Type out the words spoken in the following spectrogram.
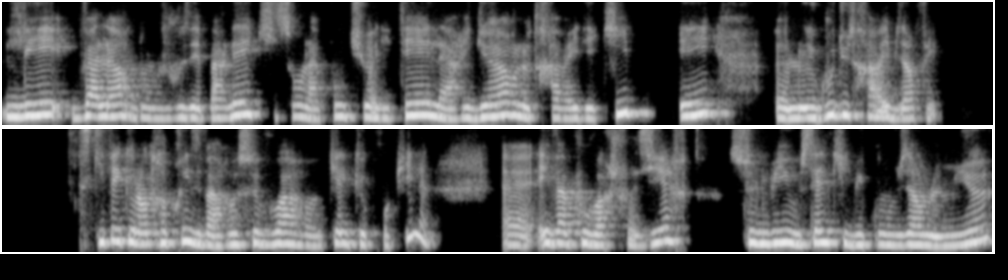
les valeurs dont je vous ai parlé, qui sont la ponctualité, la rigueur, le travail d'équipe et le goût du travail bien fait. Ce qui fait que l'entreprise va recevoir euh, quelques profils euh, et va pouvoir choisir celui ou celle qui lui convient le mieux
